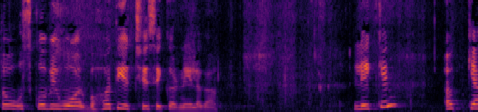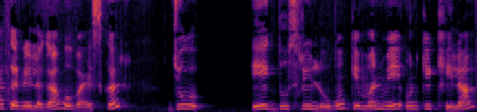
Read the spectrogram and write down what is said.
तो उसको भी वो और बहुत ही अच्छे से करने लगा। लेकिन अब क्या करने लगा वो वायस्कर, जो एक दूसरे लोगों के मन में उनके खिलाफ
